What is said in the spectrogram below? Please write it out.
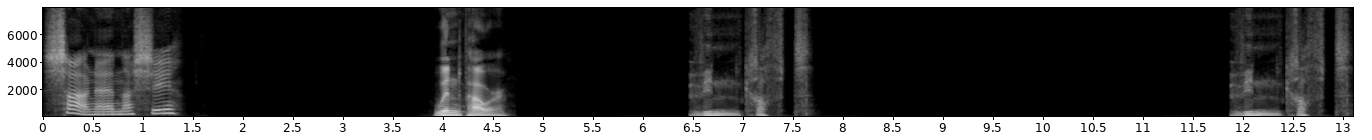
Kjerneenergi. Wind power. Vindkraft. Vindkraft.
